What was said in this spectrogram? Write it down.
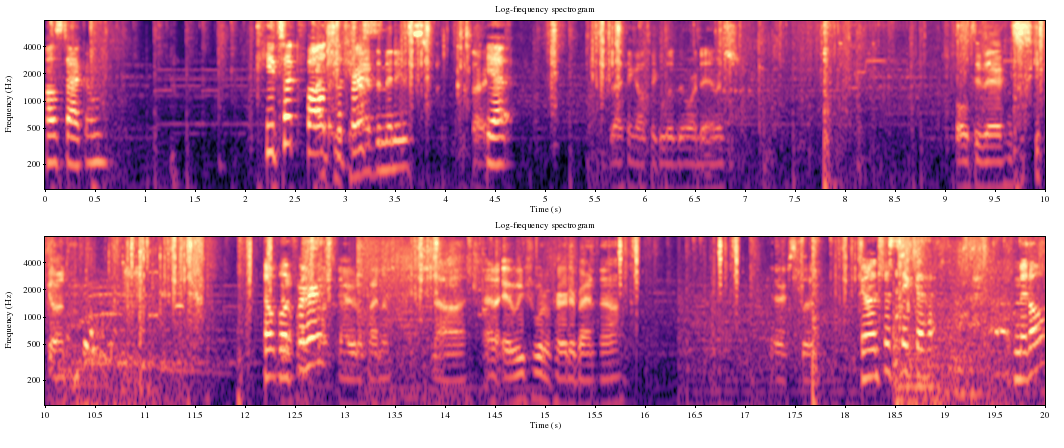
I'll stack him. He took fall Actually, the can I have the minis? Sorry. Yeah. I think I'll take a little bit more damage. Bolty there. Let's just keep going. Don't look for her. No, we don't find him. Nah, I, we would have heard her by now. There, split. You want to just take the middle?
